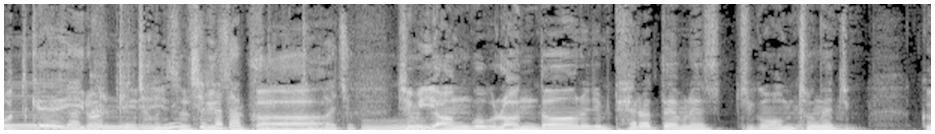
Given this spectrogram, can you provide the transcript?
어떻게 이런 일이 있을 수 있을까? 지금 영국 런던은 지금 테러 때문에 지금 엄청난 그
